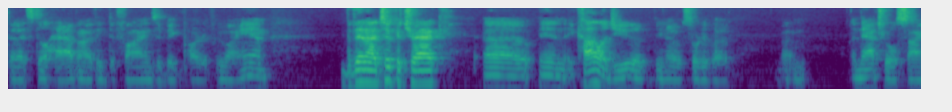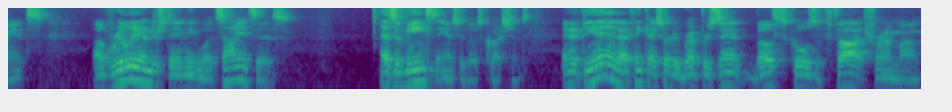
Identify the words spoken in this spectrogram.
that I still have and I think defines a big part of who I am. But then I took a track uh, in ecology, you know, sort of a, um, a natural science, of really understanding what science is as a means to answer those questions. And at the end, I think I sort of represent both schools of thought from, um,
